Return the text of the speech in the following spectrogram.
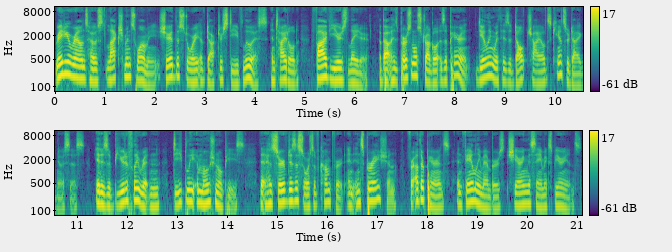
Radio Rounds host Lakshman Swami shared the story of Dr. Steve Lewis, entitled Five Years Later, about his personal struggle as a parent dealing with his adult child's cancer diagnosis. It is a beautifully written, deeply emotional piece that has served as a source of comfort and inspiration for other parents and family members sharing the same experience.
